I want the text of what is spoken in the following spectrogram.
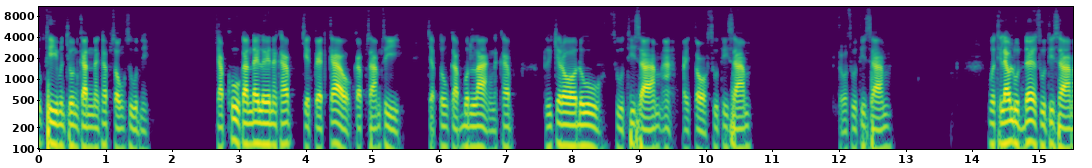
ทุกทีมันชนกันนะครับสองสูตรนี่จับคู่กันได้เลยนะครับเจ็ดแปดเก้ากับสามสี่จับตรงกับบนล่างนะครับ หรือจะรอดูสูตรที่สามอะไปต่อสูตรที่สามต่อสูตรที่สามงวดที่แล้วหลุดได้สูตรที่สาม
